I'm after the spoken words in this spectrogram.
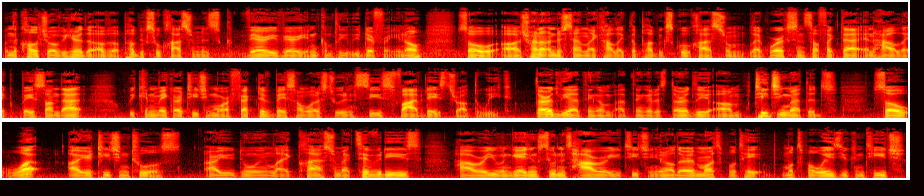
when the culture over here the, of the public school classroom is very very and completely different you know? So uh, trying to understand like how like the public school classroom like works and stuff like that and how like based on that we can make our teaching more effective based on what a student sees five days throughout the week. Thirdly i think um, i think it is thirdly um, teaching methods. So what are your teaching tools? Are you doing like classroom activities? How are you engaging students? How are you teaching? You know there are multiple ta- multiple ways you can teach.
